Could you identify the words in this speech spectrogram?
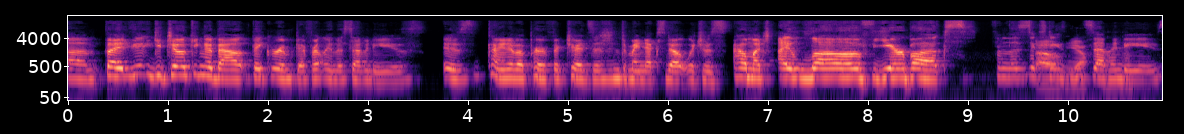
Um, but you joking about they grew up differently in the 70s is kind of a perfect transition to my next note, which was how much I love yearbooks from the 60s Oh, yeah. and 70s.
